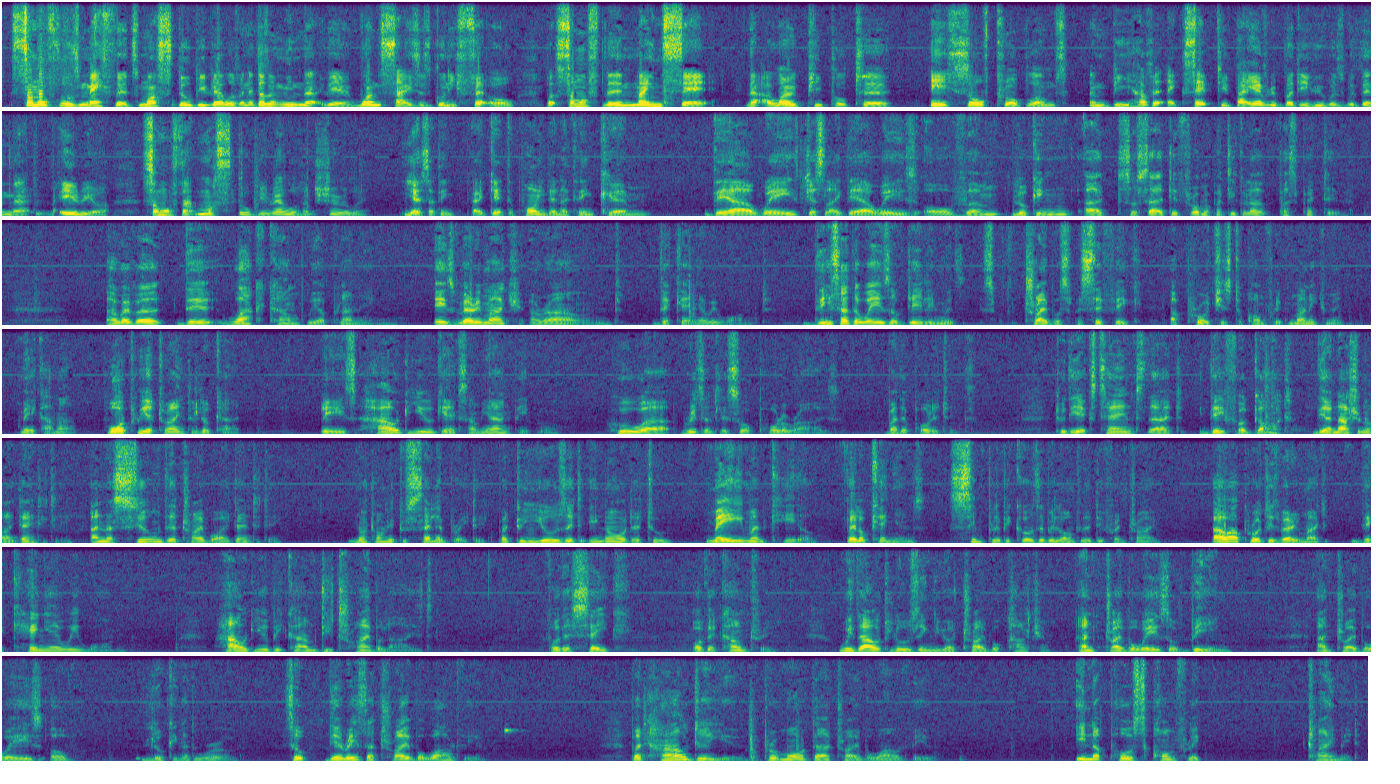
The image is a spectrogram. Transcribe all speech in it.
some of those methods must still be relevant. It doesn't mean that the one size is going to fit all, but some of the mindset that allowed people to a solve problems and b have it accepted by everybody who was within that area. Some of that must still be relevant, surely. Yes, I think I get the point, and I think um, there are ways, just like there are ways of um, looking at society from a particular perspective. However, the work camp we are planning is very much around the Kenya we want. These are the ways of dealing with tribal specific approaches to conflict management may come up. What we are trying to look at is how do you get some young people who are recently so polarized by the politics to the extent that they forgot their national identity and assumed their tribal identity, not only to celebrate it, but to hmm. use it in order to maim and kill fellow Kenyans simply because they belong to a different tribe. Our approach is very much the Kenya we want. How do you become detribalized for the sake of the country without losing your tribal culture? and tribal ways of being and tribal ways of looking at the world. So there is a tribal worldview. But how do you promote that tribal worldview in a post conflict climate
